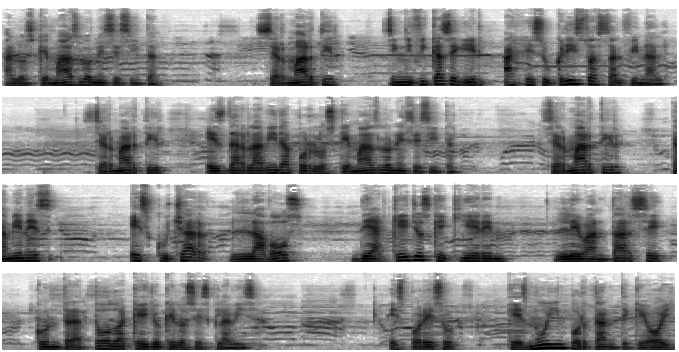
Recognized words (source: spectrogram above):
a los que más lo necesitan. Ser mártir significa seguir a Jesucristo hasta el final. Ser mártir es dar la vida por los que más lo necesitan. Ser mártir también es escuchar la voz de aquellos que quieren levantarse contra todo aquello que los esclaviza. Es por eso que es muy importante que hoy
